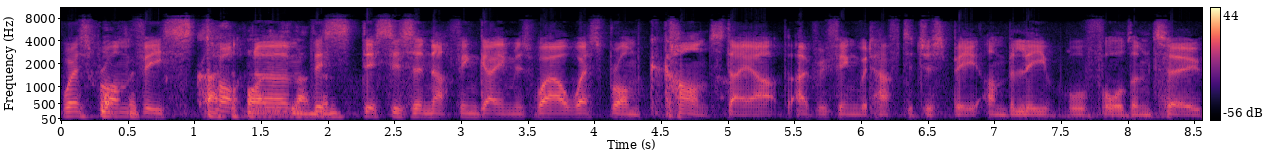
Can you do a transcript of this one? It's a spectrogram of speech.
West Brom v Tottenham. This this is a nothing game as well. West Brom can't stay up. Everything would have to just be unbelievable for them too.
